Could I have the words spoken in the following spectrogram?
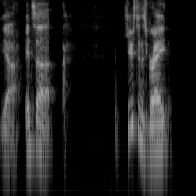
yeah, it's a Houston's great.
